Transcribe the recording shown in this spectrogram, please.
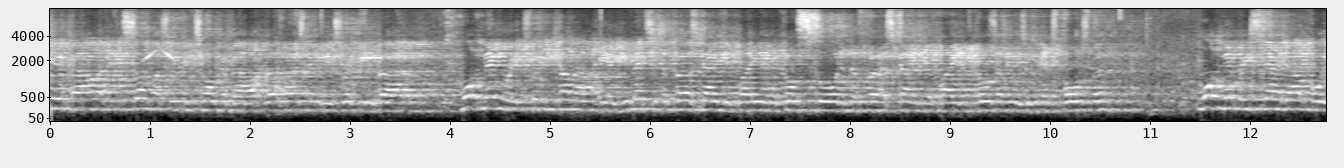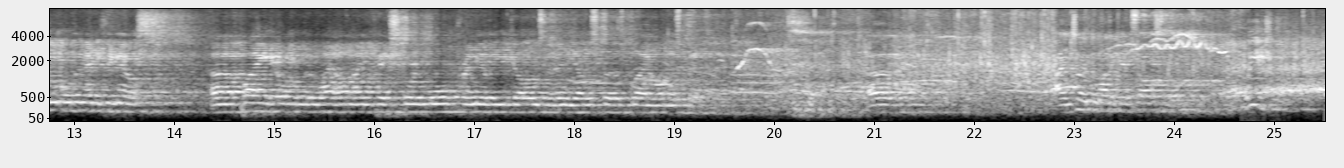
you about, and there's so much we can talk about, but I know it's going to be tricky, but what memories when you come out here? You mentioned the first game you played, and of course scored in the first game you played, of course I think it was against Portsmouth. What memories stand out for you more than anything else? Uh, playing here on the White Hart Lane pitch, scoring more Premier League goals than any other Spurs player on this pitch. um, I enjoyed the one against Arsenal. We enjoyed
